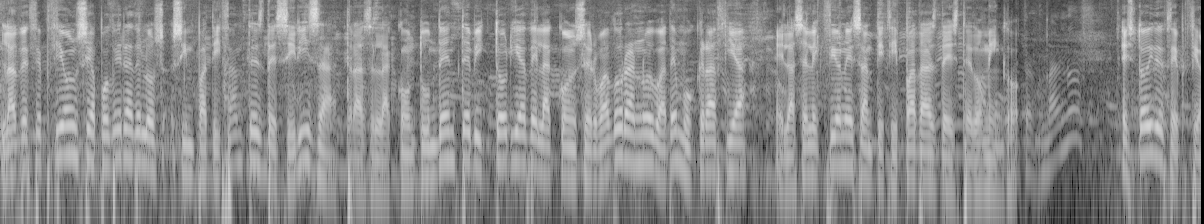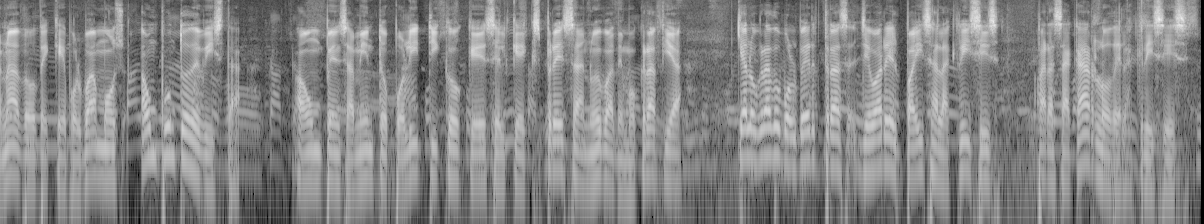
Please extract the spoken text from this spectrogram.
La decepción se apodera de los simpatizantes de Siriza tras la contundente victoria de la conservadora Nueva Democracia en las elecciones anticipadas de este domingo. Estoy decepcionado de que volvamos a un punto de vista, a un pensamiento político que es el que expresa Nueva Democracia, que ha logrado volver tras llevar el país a la crisis para sacarlo de la crisis.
